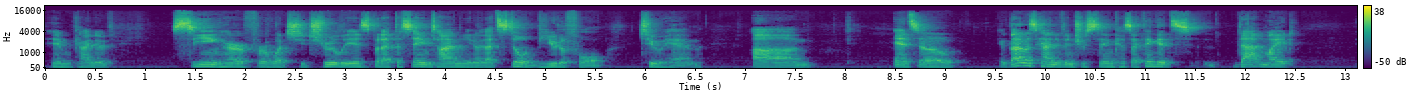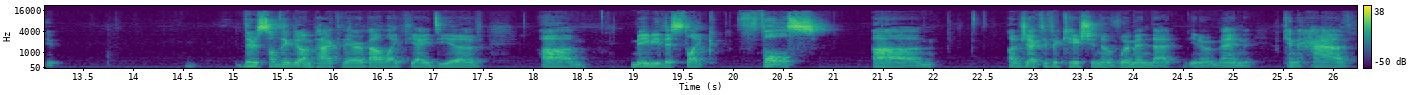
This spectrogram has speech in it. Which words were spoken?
him kind of seeing her for what she truly is, but at the same time, you know, that's still beautiful to him. Um, and so that was kind of interesting because I think it's that might there's something to unpack there about like the idea of um, maybe this like false um, objectification of women that you know men can have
